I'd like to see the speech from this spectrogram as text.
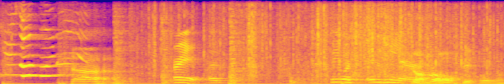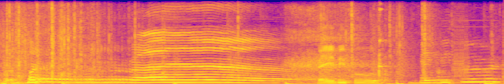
she's on my Alright, let's see what's in here. Drum roll, people. Baby food. Baby food.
